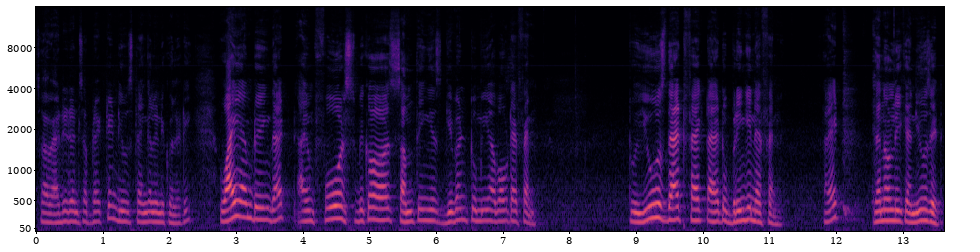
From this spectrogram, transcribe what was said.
So, I have added and subtracted and used triangle inequality. Why I am doing that? I am forced because something is given to me about f n. To use that fact I have to bring in f n, right? Then only you can use it.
